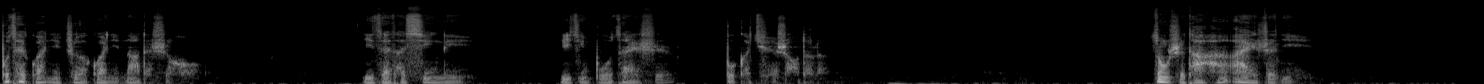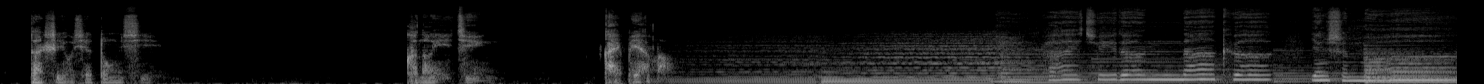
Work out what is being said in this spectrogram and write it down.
不再管你这管你那的时候，你在她心里已经不再是。不可缺少的了。纵使他还爱着你，但是有些东西可能已经改变了。你还记得那个眼神吗？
